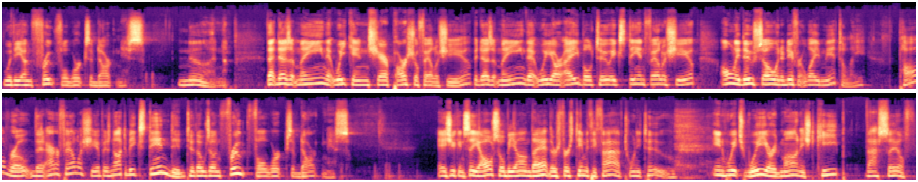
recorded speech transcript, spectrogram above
with the unfruitful works of darkness. None. That doesn't mean that we can share partial fellowship. It doesn't mean that we are able to extend fellowship, only do so in a different way mentally. Paul wrote that our fellowship is not to be extended to those unfruitful works of darkness. As you can see also beyond that, there's 1 Timothy 5 22, in which we are admonished, keep thyself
